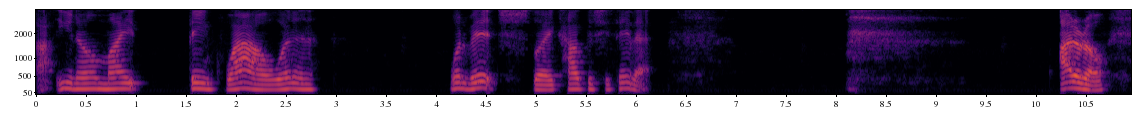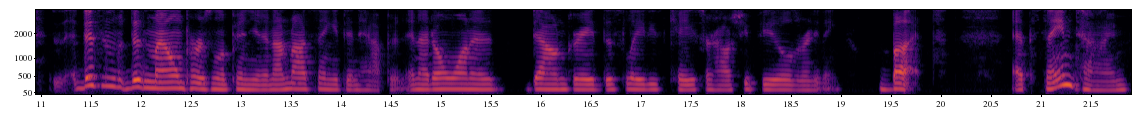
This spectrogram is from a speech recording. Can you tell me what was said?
uh, you know might think wow what a what a bitch like how could she say that I don't know. This is this is my own personal opinion, and I'm not saying it didn't happen, and I don't want to downgrade this lady's case or how she feels or anything. But at the same time,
